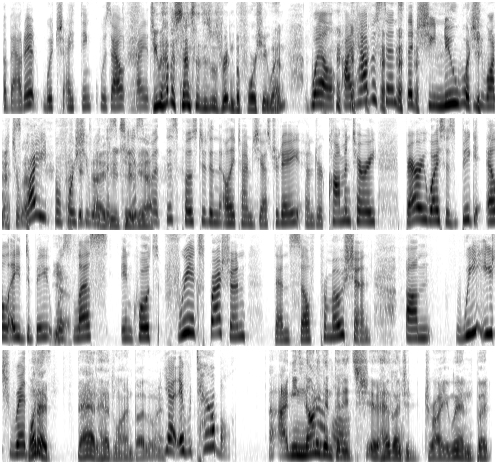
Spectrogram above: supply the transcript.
about it, which I think was out by. Do you have a sense that this was written before she went? well, I have a sense that she knew what she wanted to write before she wrote I this too, piece. yeah. But this posted in the LA Times yesterday under commentary. Bari Weiss's big LA debate was less, in quotes, free expression than self promotion. Um, we each read What this. a bad headline, by the way. yeah, it was terrible. I mean, not even that it's a headline should draw you in, but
